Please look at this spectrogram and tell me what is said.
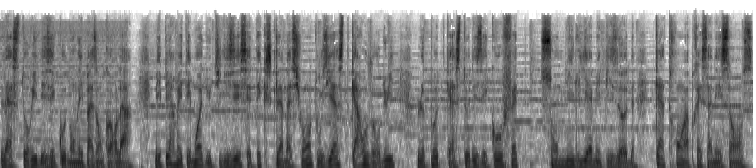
la story des échos n'en est pas encore là. Mais permettez-moi d'utiliser cette exclamation enthousiaste car aujourd'hui, le podcast des échos fête son millième épisode, 4 ans après sa naissance.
